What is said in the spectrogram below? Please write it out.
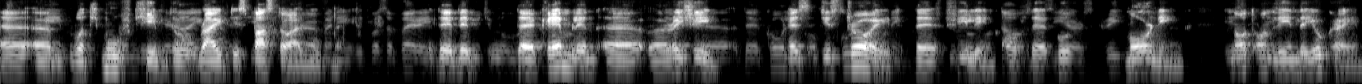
um, what moved him to write this pastoral movement. The the, the Kremlin uh, uh, regime has destroyed the feeling of the good morning, not only in the Ukraine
